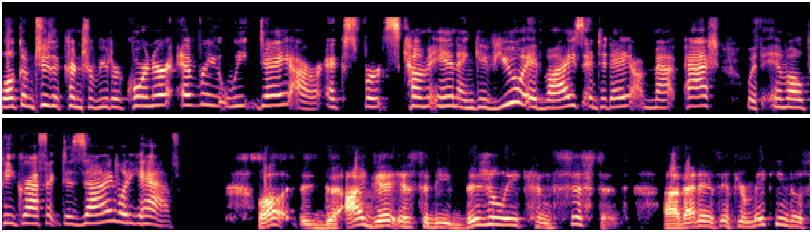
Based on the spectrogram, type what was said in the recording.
Welcome to the Contributor Corner. Every weekday, our experts come in and give you advice. And today, I'm Matt Paasch with MLP Graphic Design. What do you have? Well, the idea is to be visually consistent. Uh, that is, if you're making those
